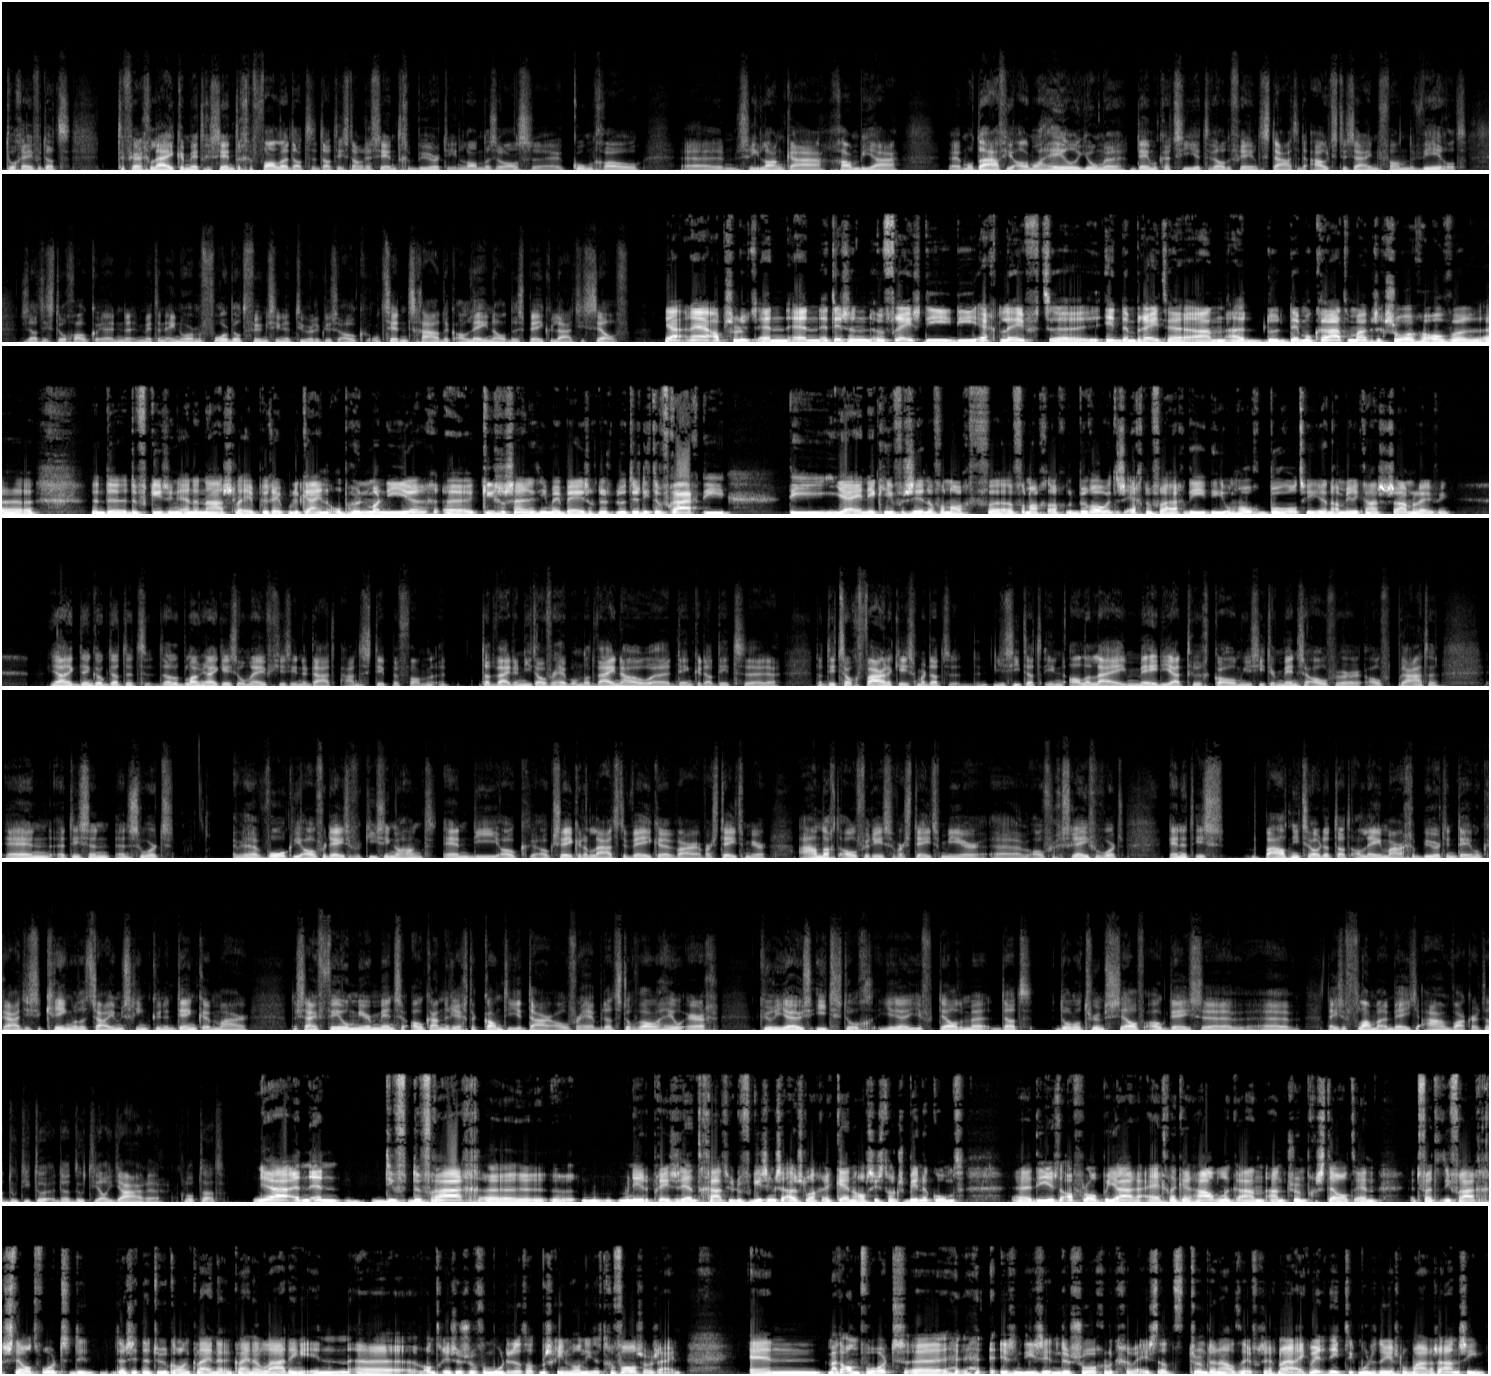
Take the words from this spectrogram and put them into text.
toch even dat te vergelijken met recente gevallen. Dat, dat is dan recent gebeurd in landen zoals eh, Congo, eh, Sri Lanka, Gambia, eh, Moldavië. Allemaal heel jonge democratieën, terwijl de Verenigde Staten de oudste zijn van de wereld. Dus dat is toch ook met een enorme voorbeeldfunctie natuurlijk. Dus ook ontzettend schadelijk alleen al de speculaties zelf. Ja, nou ja, absoluut. En, en het is een, een vrees die, die echt leeft eh, in den breedte. Aan, eh, de democraten maken zich zorgen over eh, de, de verkiezingen en de nasleep. De republikeinen op hun manier. Kiezers zijn het hiermee bezig. Dus het is niet een vraag die, die jij en ik hier verzinnen vanaf, vannacht achter het bureau. Het is echt een vraag die, die omhoog borrelt hier in de Amerikaanse samenleving. Ja, ik denk ook dat het, dat het belangrijk is om eventjes inderdaad aan te stippen van het- dat wij er niet over hebben, omdat wij nou eh, denken dat dit, eh, dat dit zo gevaarlijk is. Maar dat, eh, je ziet dat in allerlei media terugkomen. Je ziet er mensen over, over praten. En het is een, een soort wolk die over deze verkiezingen hangt. En die ook, ook zeker de laatste weken, waar, waar steeds meer aandacht over is, waar steeds meer over geschreven wordt. En het is bepaald niet zo dat dat alleen maar gebeurt in democratische kring. Want dat zou je misschien kunnen denken. Maar er zijn veel meer mensen ook aan de rechterkant die het daarover hebben. Dat is toch wel een heel erg curieus iets, toch? Je, je vertelde me dat Donald Trump zelf ook deze, uh, deze vlammen een beetje aanwakkert. Dat doet, hij dat doet hij al jaren. Klopt dat? Ja, en, en die, de vraag, uh, meneer de president, gaat u de verkiezingsuitslag erkennen als hij straks binnenkomt? Uh, die is de afgelopen jaren eigenlijk herhaaldelijk aan, aan Trump gesteld. En het feit dat die vraag gesteld wordt, die, daar zit natuurlijk al een kleine, een kleine lading in. want er is dus een vermoeden dat dat misschien wel niet het geval zou zijn. En, maar het antwoord is in die zin dus zorgelijk geweest dat Trump daarna altijd heeft gezegd: Nou ja, ik weet het niet, ik moet het eerst nog maar eens aanzien.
